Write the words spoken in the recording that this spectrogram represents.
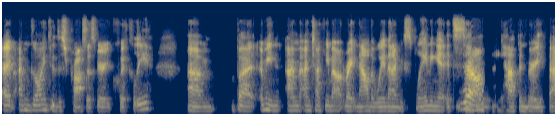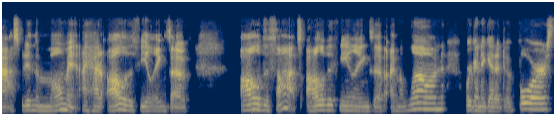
I, I'm going through this process very quickly. Um, but I mean, I'm I'm talking about right now the way that I'm explaining it. It sounds Right. it happened very fast, but in the moment, I had all of the feelings of all of the thoughts, all of the feelings of I'm alone, we're going to get a divorce,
